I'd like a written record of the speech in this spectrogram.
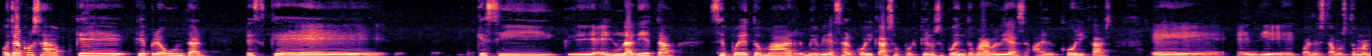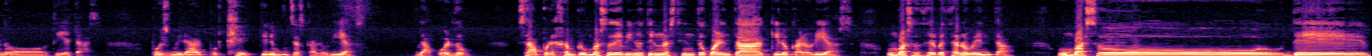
Otra cosa que, preguntan es que, que si eh, en una dieta se puede tomar bebidas alcohólicas o por qué no se pueden tomar bebidas alcohólicas eh, eh, cuando estamos tomando dietas. Pues mirar, porque tiene muchas calorías, ¿de acuerdo? O sea, por ejemplo, un vaso de vino tiene unas 140 kilocalorías, un vaso de cerveza 90, un vaso de,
